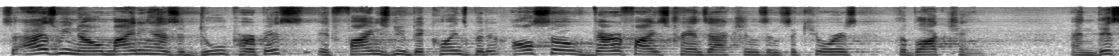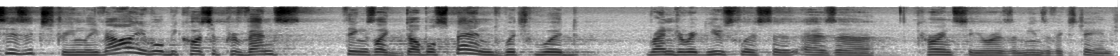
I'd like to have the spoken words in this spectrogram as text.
So, as we know, mining has a dual purpose. It finds new bitcoins, but it also verifies transactions and secures the blockchain. And this is extremely valuable because it prevents things like double spend, which would render it useless as, as a currency or as a means of exchange.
